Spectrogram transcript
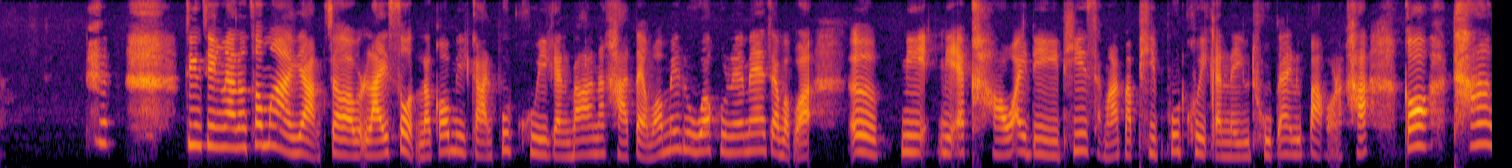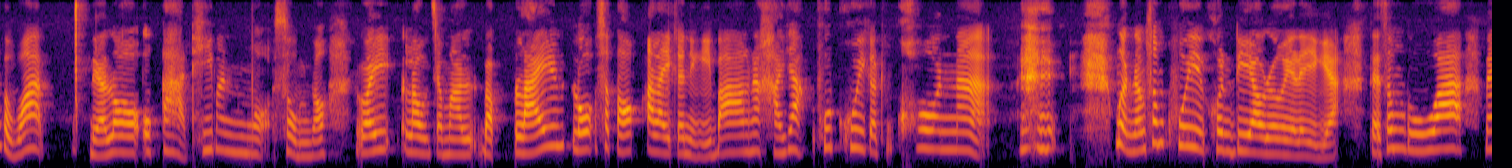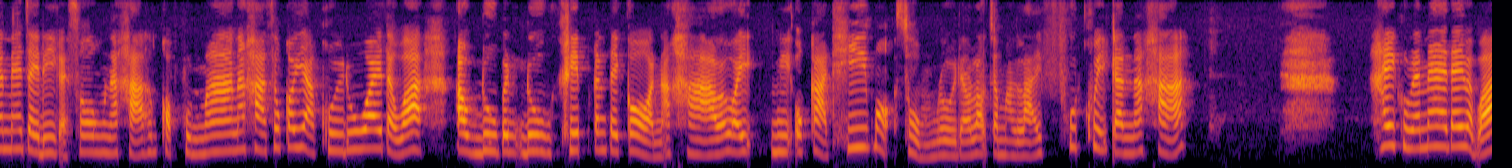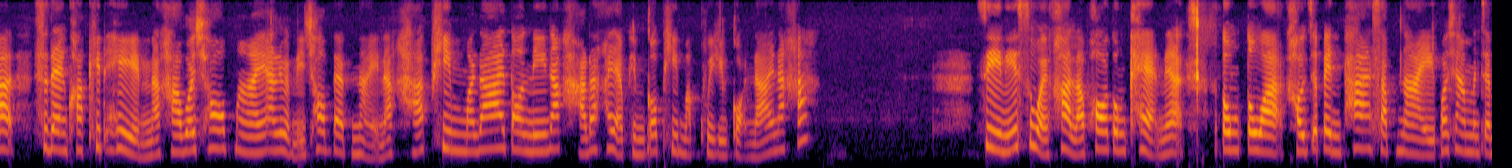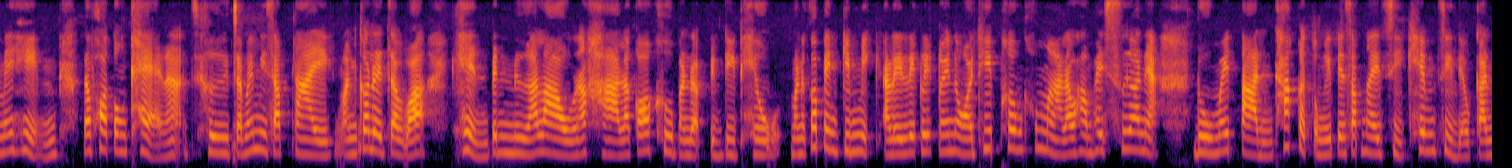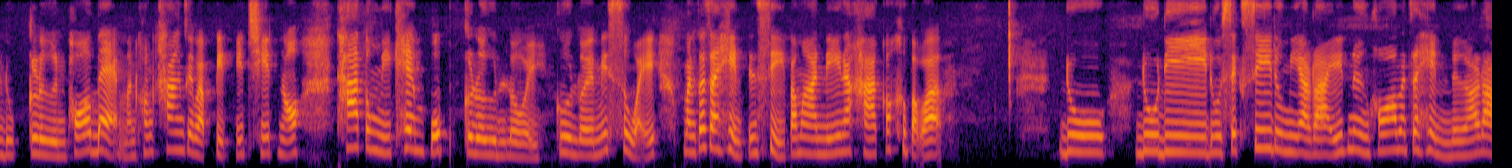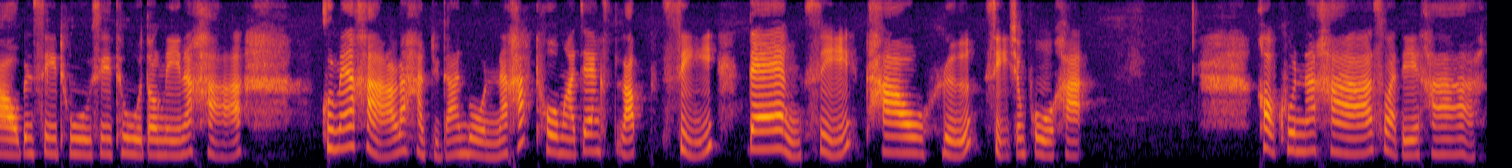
จริงๆ แล้วน้องเจ้ามาอยากจะไลฟ์สดแล้วก็มีการพูดคุยกันบ้างนะคะ แต่ว่าไม่รู้ว่าคุณแม่ๆจะแบบว่า เออ มีมี Account ID ที่สามารถมาพิมพ์พูดคุยกันใน YouTube ได้หรือเปล่านะคะ ก็ถ้าแบบว่าเดี๋ยวรอโอกาสที่มันเหมาะสมเนาะไว้เราจะมาแบบไลฟ์โละสต็อกอะไรกันอย่างนี้บ้างนะคะ อยากพูดคุยกับทุกคนน่ะ เหมือนน้ำส้มคุยคนเดียวเลยอะไรอย่างเงี้ย แต่ส้มรู้ว่าแม่แม่ใจดีกับส้มนะคะส้มขอบคุณมากนะคะส้มก็อยากคุยด้วย แต่ว่าเอาดูเป็นดูคลิปกันไปก่อนนะคะไว้ไว้มีโอกาสที่เหมาะสมเลยแล้วเราจะมาไลฟ์พูดคุยกันนะคะให้คุณแม่แม่ๆได้แบบว่าแสดงความคิดเห็นนะคะ ว่าชอบไหมอะไรแบบนี้ชอบแบบไหนนะคะ พิมพ์มาได้ตอนนี้นะคะ ถ้าใครอยากพิมพ์ก็พิมพ์มาคุยกันก่อนได้นะคะ สีนี้สวยค่ะ แล้วพอตรงแขนเนี่ย ตรงตัวเขาจะเป็นผ้าซับใน เพราะฉะนั้นมันจะไม่เห็น แล้วพอตรงแขนอะคือจะไม่มีซับใน มันก็เลยจะว่าเห็นเป็นเนื้อเรานะคะ แล้วก็คือมันแบบเป็นดีเทล มันก็เป็นกิมมิคอะไรเล็ก ๆ น้อยๆที่เพิ่มเข้ามาแล้วทำให้เสื้อเนี่ยดูไม่ตัน ถ้าเกิดตรงนี้เป็นซับในสีเข้มสีเดียวกันดูกลืน เพราะว่าแบบมันค่อนข้างจะแบบปิดมิดชิดเนาะ ถ้าตรงนี้เข้มปุ๊บกลืนเลย กลืนเลยไม่สวย มันก็จะเห็นเป็นสีประมาณนี้นะคะ ก็คือแบบว่า ดูดูดีดูเซ็กซี่ดูมีอะไรนิดนึง เพราะว่ามันจะเห็นเนื้อเราเป็น C2 C2 ตรงนี้นะคะ คุณแม่ขารหัสอยู่ด้านบนนะคะ โทรมาแจ้งรับสีแดง สีเทา หรือสีชมพูค่ะ ขอบคุณนะคะ สวัสดีค่ะ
